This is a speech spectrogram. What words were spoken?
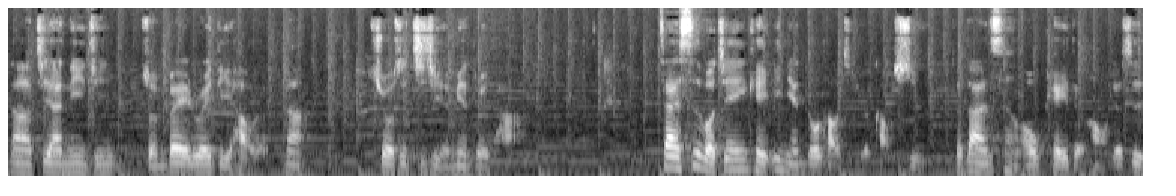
那既然你已经准备 ready 好了，那就是积极的面对它。在是否建议可以一年多考几个考试？这当然是很 OK 的哈，就是。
